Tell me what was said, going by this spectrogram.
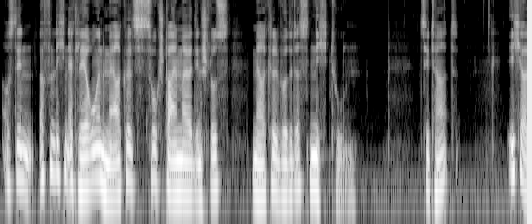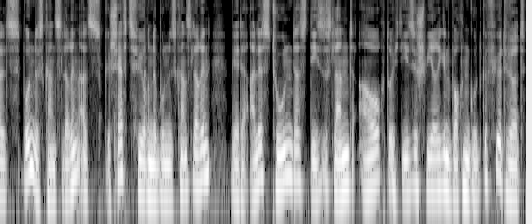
Aus den öffentlichen Erklärungen Merkels zog Steinmeier den Schluss, Merkel würde das nicht tun. Zitat ich als Bundeskanzlerin, als geschäftsführende Bundeskanzlerin werde alles tun, dass dieses Land auch durch diese schwierigen Wochen gut geführt wird,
